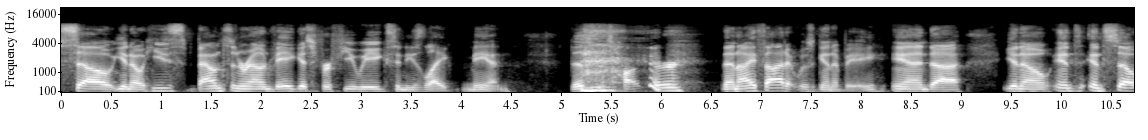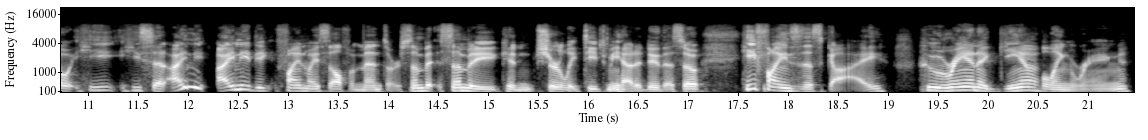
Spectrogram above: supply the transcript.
so, you know, he's bouncing around Vegas for a few weeks and he's like, man, this is harder than I thought it was going to be. And, uh, you know, and and so he he said, I need I need to find myself a mentor. Somebody somebody can surely teach me how to do this. So he finds this guy who ran a gambling ring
